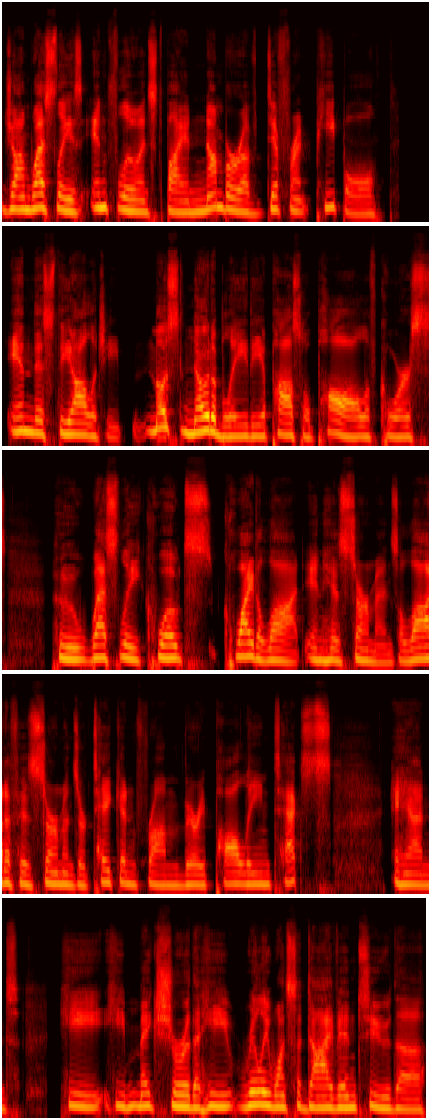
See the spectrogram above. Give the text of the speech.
John Wesley is influenced by a number of different people in this theology, most notably the Apostle Paul, of course, who Wesley quotes quite a lot in his sermons. A lot of his sermons are taken from very Pauline texts, and he he makes sure that he really wants to dive into the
